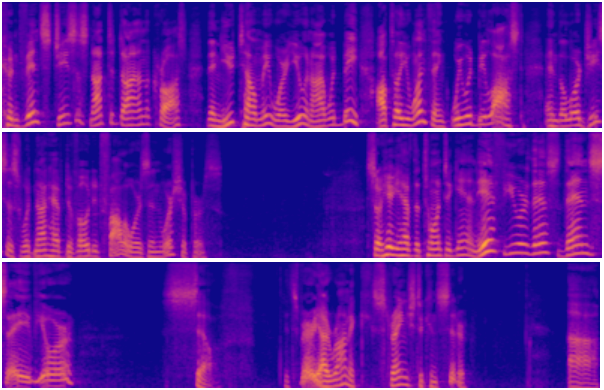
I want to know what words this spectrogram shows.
convince Jesus not to die on the cross, then you tell me where you and I would be. I'll tell you one thing we would be lost, and the Lord Jesus would not have devoted followers and worshipers. So here you have the taunt again. If you're this, then save yourself. It's very ironic, strange to consider uh,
